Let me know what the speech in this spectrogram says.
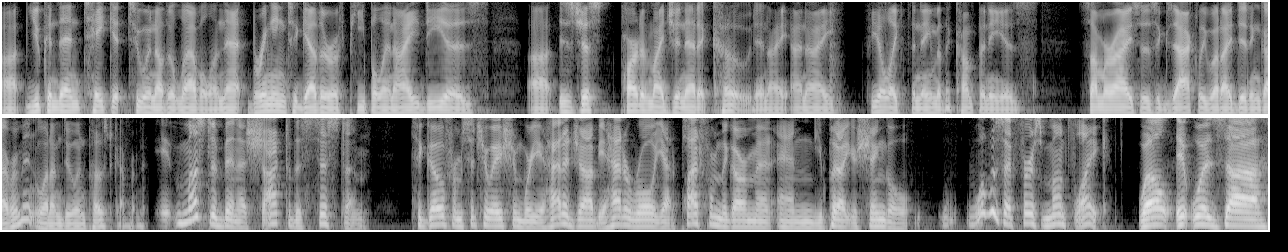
uh, you can then take it to another level. And that bringing together of people and ideas uh, is just part of my genetic code. And I and I feel like the name of the company is summarizes exactly what I did in government and what I'm doing post government. It must have been a shock to the system to go from a situation where you had a job, you had a role, you had a platform in the government, and you put out your shingle. What was that first month like? Well, it was uh,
